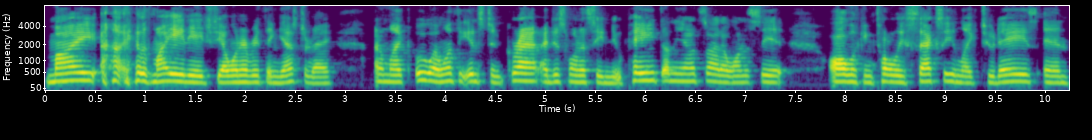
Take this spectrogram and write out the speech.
my with my ADHD, I want everything yesterday. And I'm like, oh, I want the instant grat. I just want to see new paint on the outside. I want to see it all looking totally sexy in like two days. And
